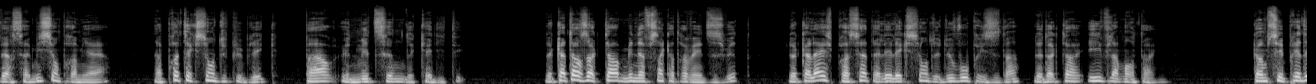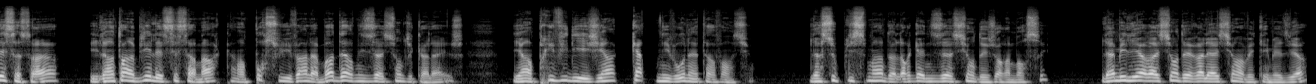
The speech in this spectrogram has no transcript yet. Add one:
vers sa mission première, la protection du public par une médecine de qualité. Le 14 octobre 1998, le Collège procède à l'élection du nouveau président, le docteur Yves Lamontagne. Comme ses prédécesseurs, il entend bien laisser sa marque en poursuivant la modernisation du Collège et en privilégiant quatre niveaux d'intervention. L'assouplissement de l'organisation déjà amorcée, l'amélioration des relations avec les médias,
